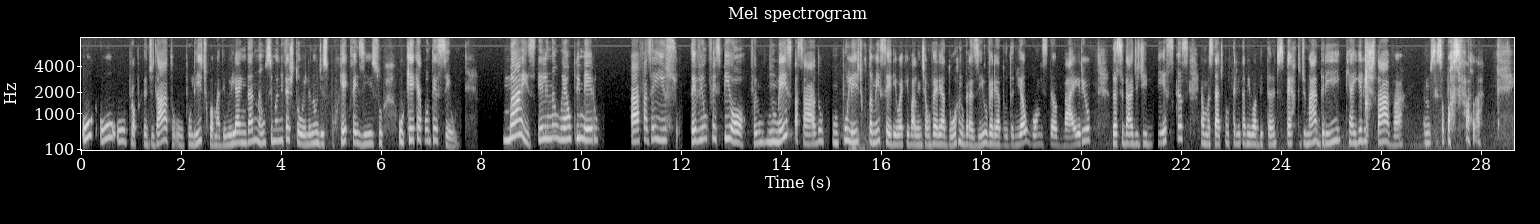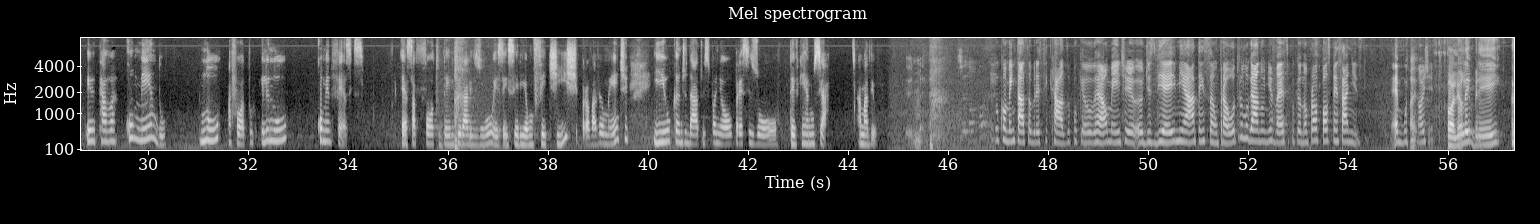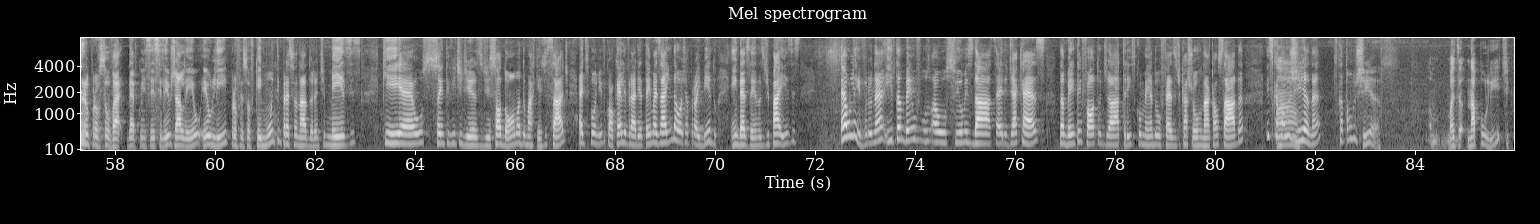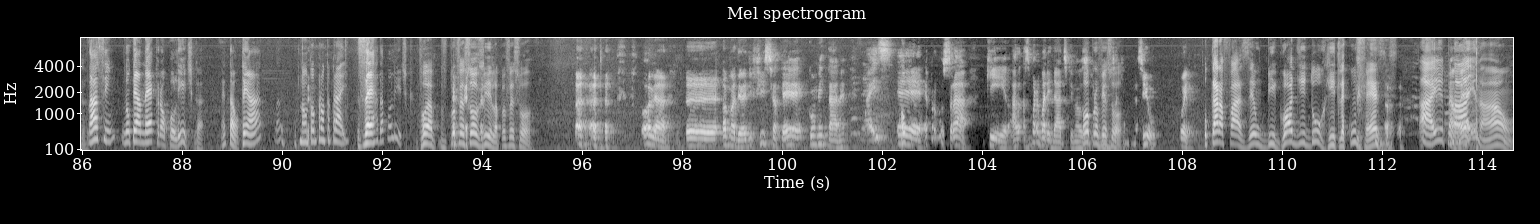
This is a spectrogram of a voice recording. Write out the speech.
O, o, o, próprio candidato, o político, Amadeu, ele ainda não se manifestou, ele não disse por que, que fez isso, o que, que aconteceu. Mas ele não é o primeiro a fazer isso. Teve um que fez pior. Foi um, no mês passado, um político também seria o equivalente a um vereador no Brasil, o vereador Daniel Gomes del Bairro, da cidade de Biescas, é uma cidade com 30 mil habitantes, perto de Madrid, que aí ele estava, eu não sei se eu posso falar, ele estava comendo nu, a foto, ele nu, comendo fezes. Essa foto dele viralizou, esse aí seria um fetiche, provavelmente, e o candidato espanhol precisou, teve que renunciar. Amadeu. Eu não consigo comentar sobre esse caso, porque eu realmente eu desviei minha atenção para outro lugar no universo, porque eu não posso pensar nisso. É muito Ai. nojento. Olha, eu lembrei, o professor vai, deve conhecer esse livro, já leu, eu li, professor, fiquei muito impressionado durante meses, que é os 120 dias de Sodoma, do Marquês de Sade. É disponível, qualquer livraria tem, mas ainda hoje é proibido em dezenas de países. É o livro, né? E também os, os filmes da série Jackass, também tem foto de atriz comendo fezes de cachorro na calçada. Escatologia, ah. né? Escatologia. Mas na política? Ah, sim. Não tem a necropolítica? Então, tem a. Não estou pronta para isso. Zer da política. Professor Vila, professor. Olha, é, Amadeu, é difícil até comentar, né? Mas é, é para mostrar que as barbaridades que nós Ô, professor. aqui no Brasil. Oi. O cara fazer um bigode do Hitler com fezes. Aí não. Aí é... não.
